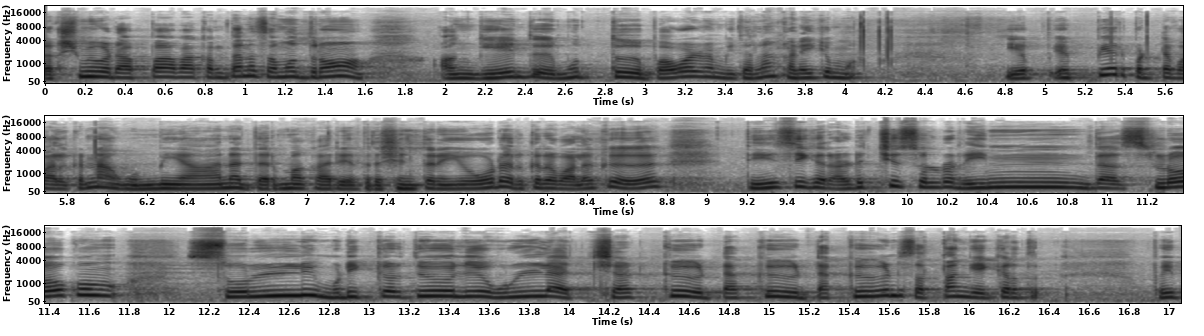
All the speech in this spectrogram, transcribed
லக்ஷ்மியோட அப்பா வாக்கம் தானே சமுத்திரம்? அங்கேருந்து முத்து பவழம் இதெல்லாம் கிடைக்குமா? எப் எப்பேற்பட்ட வாழ்க்கைன்னா உண்மையான தர்ம காரியத்தில் சிந்தனையோடு இருக்கிற வாழ்க்கை. தேசிகர் அடித்து சொல்கிறார் இந்த ஸ்லோகம் சொல்லி முடிக்கிறதோ இல்லையோ உள்ள சக்கு டக்கு டக்குன்னு சத்தம் கேட்குறது போய்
